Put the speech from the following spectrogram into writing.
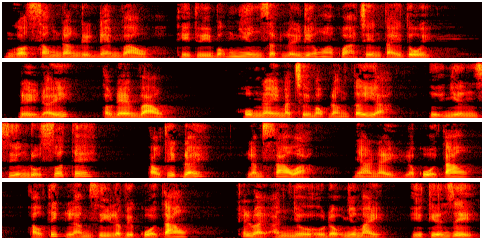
Gọt xong đang định đem vào, thì Thúy bỗng nhiên giật lấy đĩa hoa quả trên tay tôi. Để đấy, tao đem vào. Hôm nay mặt trời mọc đằng Tây à? Tự nhiên riêng đột xuất thế. Tao thích đấy. Làm sao à? Nhà này là của tao. Tao thích làm gì là việc của tao. Cái loại ăn nhờ ở đậu như mày, ý kiến gì?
